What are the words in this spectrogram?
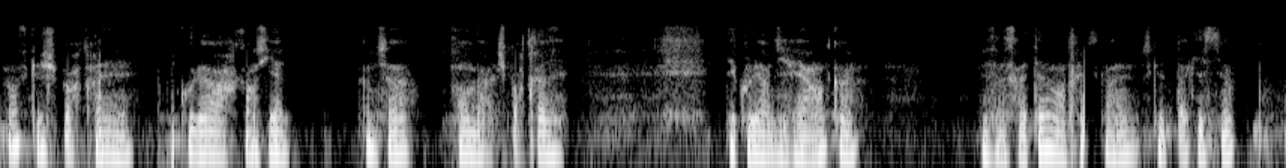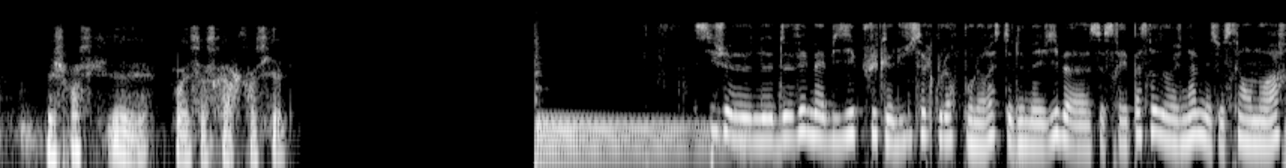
pense que je porterais couleur arc-en-ciel. Comme ça, bon bah, je porterais des couleurs différentes, quoi. Mais ça serait tellement triste quand même, parce que ta question. Mais je pense que, ouais, ça serait arc-en-ciel. Si je ne devais m'habiller plus que d'une seule couleur pour le reste de ma vie, bah ce serait pas très original, mais ce serait en noir.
